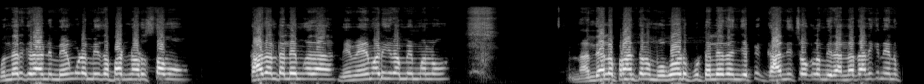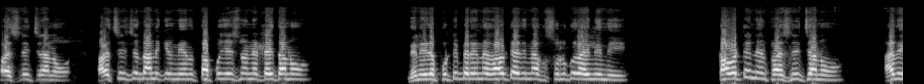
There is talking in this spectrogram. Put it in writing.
ముందరికి రాండి. మేము కూడా మీతో పాటు నడుస్తాము. కాదంటలేం కదా? మేమేం అడిగినాం మిమ్మల్ని? నంద్యాల ప్రాంతంలో మొగోడు పుట్టలేదని చెప్పి గాంధీ చౌక్లో మీరు అన్నదానికి నేను ప్రశ్నించినాను. ప్రశ్నించడానికి నేను తప్పు చేసినట్టయితాను నేను ఇక్కడ పుట్టి పెరిగినా కాబట్టి అది నాకు సులుకు తగిలింది. కాబట్టి నేను ప్రశ్నించాను. అది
